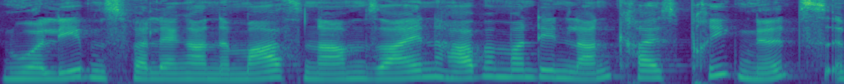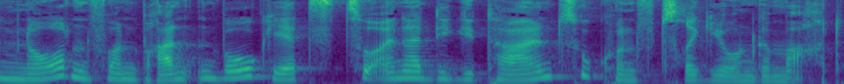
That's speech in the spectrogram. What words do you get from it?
nur lebensverlängernde Maßnahmen seien, habe man den Landkreis Prignitz im Norden von Brandenburg jetzt zu einer digitalen Zukunftsregion gemacht.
